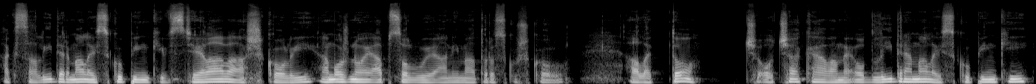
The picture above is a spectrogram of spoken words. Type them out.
ak sa líder malej skupinky vzdeláva a školy a možno aj absolvuje animatorskú školu. Ale to, čo očakávame od lídra malej skupinky,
